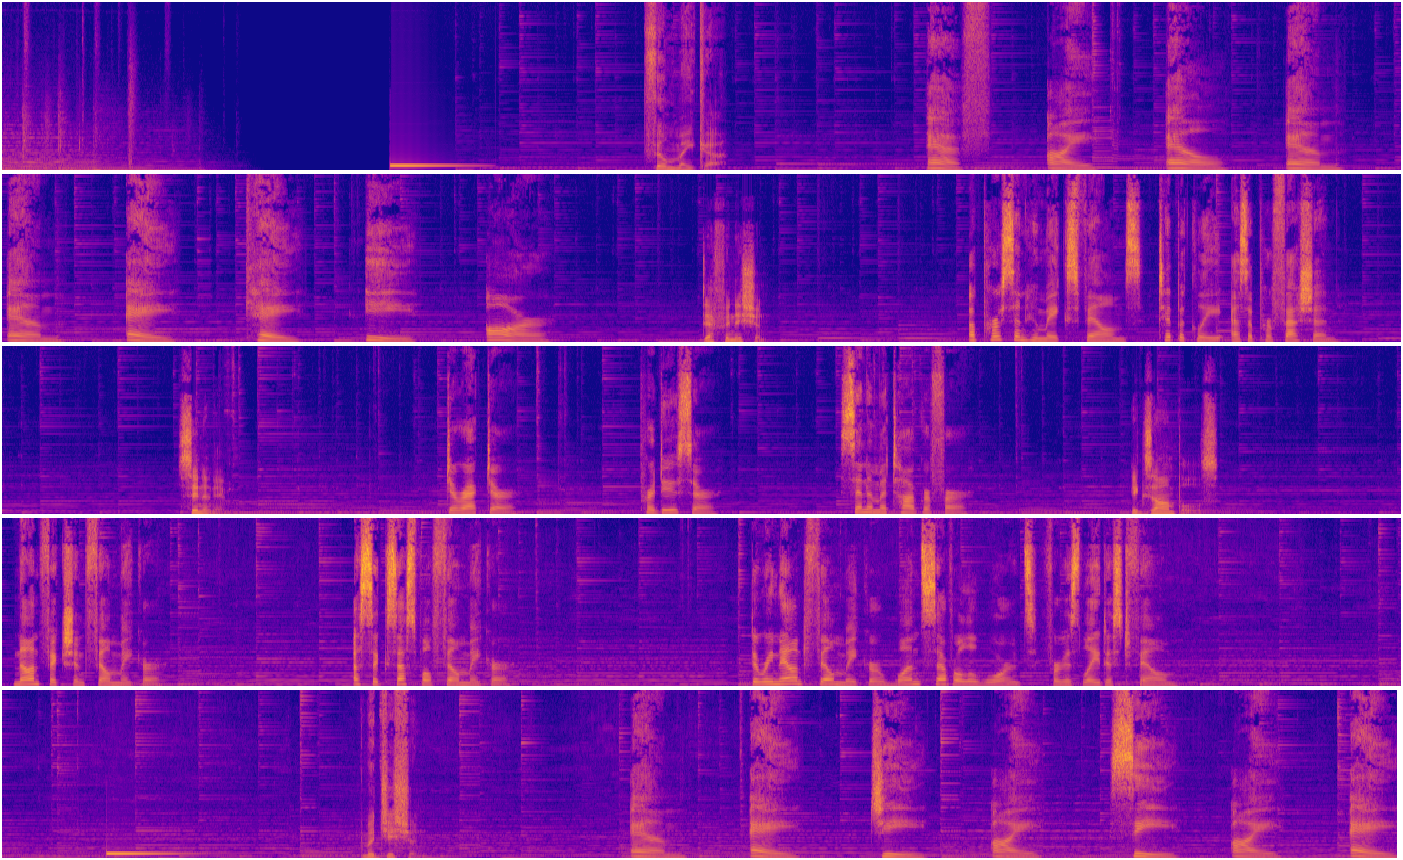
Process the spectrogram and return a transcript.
Filmmaker. F I L M M A K E R. Definition. A person who makes films, typically as a profession. Synonym. Director. Producer Cinematographer. Examples. Nonfiction filmmaker. A successful filmmaker. The renowned filmmaker won several awards for his latest film. Magician. M A G I C I A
